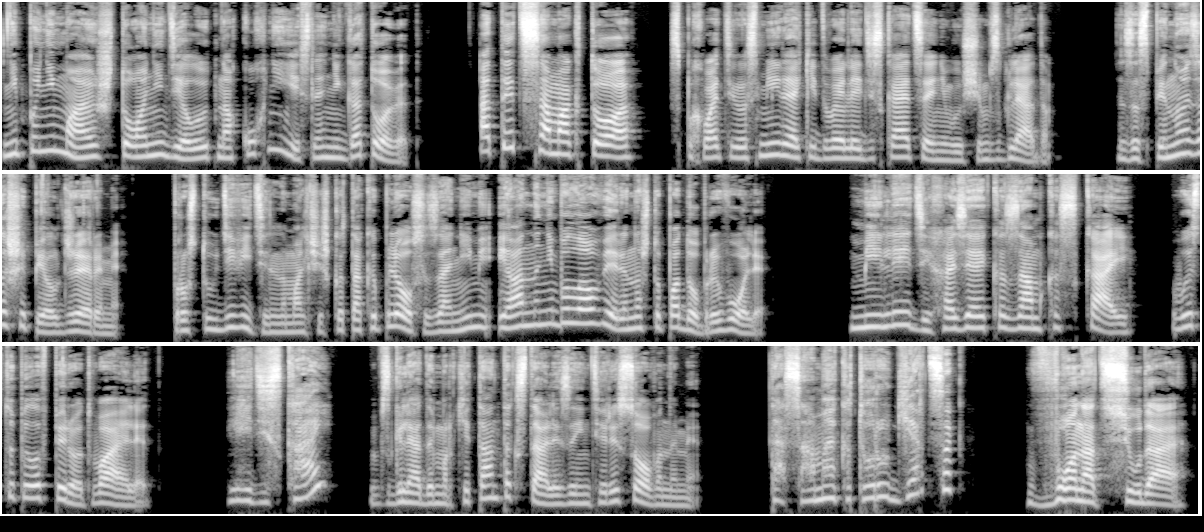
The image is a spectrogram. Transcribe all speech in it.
Не понимаю, что они делают на кухне, если не готовят. А ты сама кто? спохватилась Милли, окидывая леди Скай оценивающим взглядом. За спиной зашипел Джереми. Просто удивительно, мальчишка так и плелся за ними, и Анна не была уверена, что по доброй воле. «Миледи, хозяйка замка Скай», — выступила вперед Вайлет. «Леди Скай?» Взгляды маркетанток стали заинтересованными. «Та самая, которую герцог?» «Вон отсюда!»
